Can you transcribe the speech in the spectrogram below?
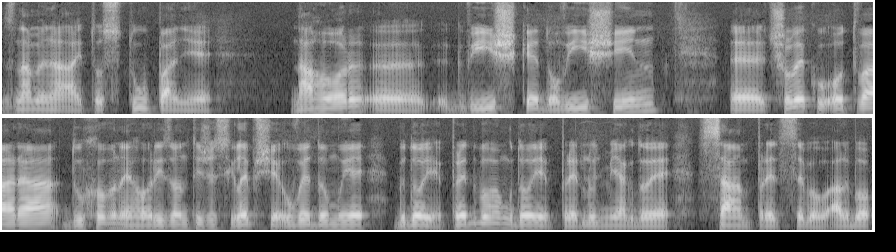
znamená aj to stúpanie nahor e, k výške, do výšin, e, človeku otvára duchovné horizonty, že si lepšie uvedomuje, kto je pred Bohom, kto je pred ľuďmi a kto je sám pred sebou. Alebo,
